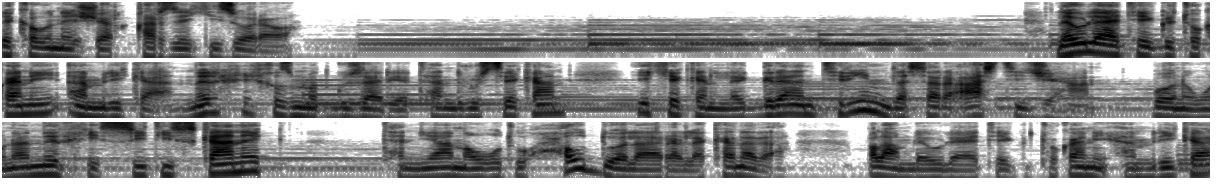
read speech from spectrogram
دەکەونە ژێر قەرزێکی زۆرەوە. لە ولایەتە یەکگرتووەکانی ئەمریکا نرخی خزمەتگوزاریە تەندروستیەکان یەکێکن لە گرانترین لەسەر ئاستی جیهان بۆ نمونە نرخی سیتی سکانێک تەنیا 97 دۆلارە لە کەنەدا بەڵام لە ولایەتە یەکگرتووەکانی ئەمریکا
